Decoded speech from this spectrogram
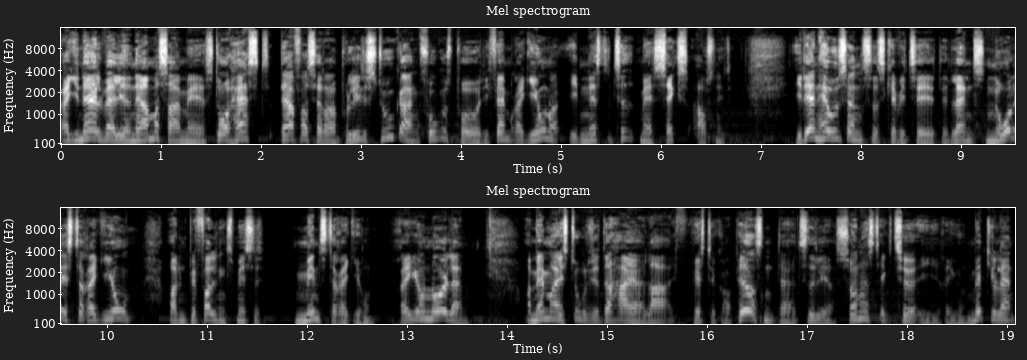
Regionalvalget nærmer sig med stor hast, derfor sætter politisk stuegang fokus på de fem regioner i den næste tid med seks afsnit. I den her udsendelse skal vi til det lands nordligste region og den befolkningsmæssigt mindste region, Region Nordjylland. Og med mig i studiet, der har jeg Leif Vestergaard Pedersen, der er tidligere sundhedsdirektør i Region Midtjylland,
